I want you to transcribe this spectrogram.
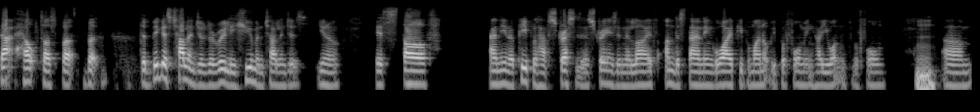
that helped us but but the biggest challenges are really human challenges you know. It's staff and you know people have stresses and strains in their life understanding why people might not be performing how you want them to perform mm. um,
